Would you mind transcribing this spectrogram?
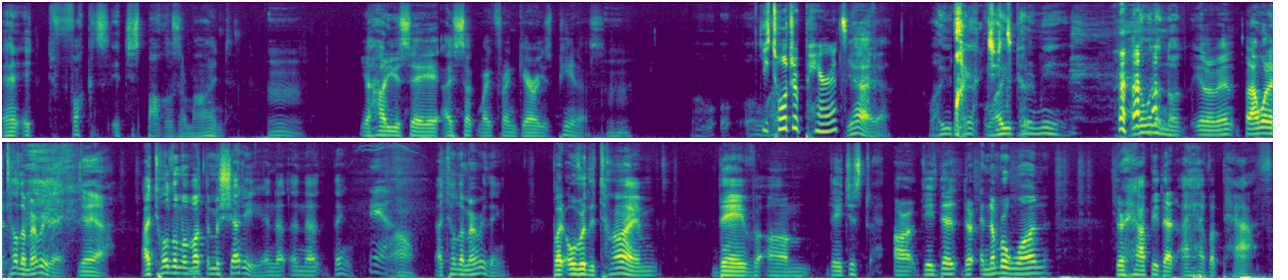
and it fucks it just boggles their mind. Mm. Yeah, how do you say I sucked my friend Gary's penis? Mm-hmm. you told your parents? Yeah, yeah. Why are you tell, why are you telling me? I don't want to know. You know what I mean? But I want to tell them everything. Yeah. I told them about the machete and the and the thing. Yeah. Wow. I tell them everything. But over the time, they've um they just are they they're, they're and number one, they're happy that I have a path.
